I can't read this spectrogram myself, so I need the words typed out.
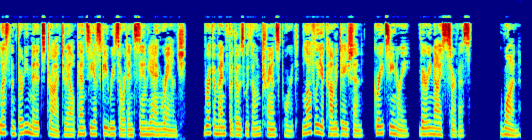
Less than 30 minutes drive to El Alpensia Ski Resort and Samyang Ranch. Recommend for those with own transport. Lovely accommodation, great scenery, very nice service. 1.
